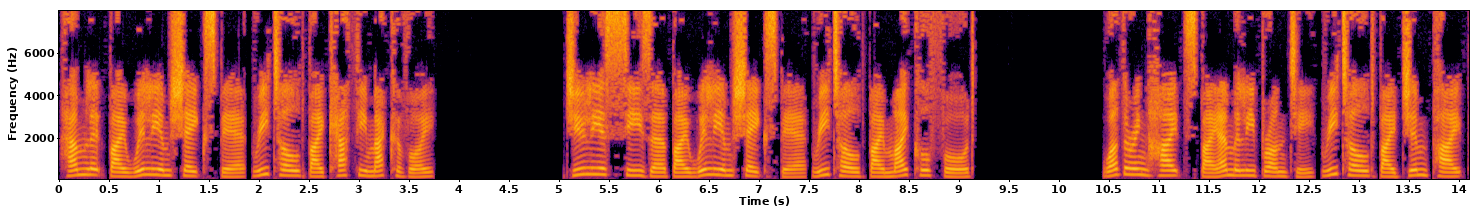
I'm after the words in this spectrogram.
Hamlet by William Shakespeare retold by Cathy McEvoy Julius Caesar by William Shakespeare retold by Michael Ford. Wuthering Heights by Emily Bronte retold by Jim Pipe.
